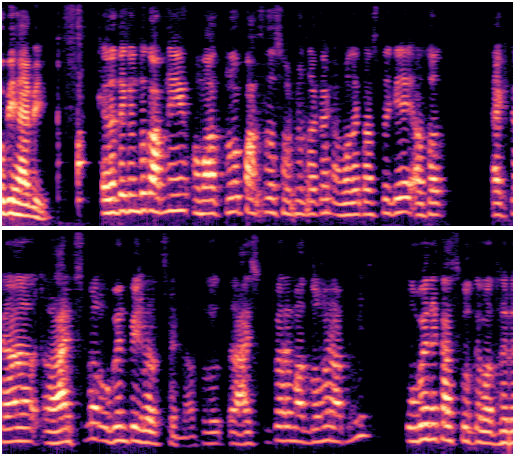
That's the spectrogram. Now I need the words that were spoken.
খুবই হ্যাভি এটাতে কিন্তু আপনি মাত্র পাঁচ হাজার ছশো টাকায় আমাদের কাছ থেকে, অর্থাৎ একটা রাইস কুকার ওভেন পেয়ে যাচ্ছেন। অর্থাৎ রাইস কুকারের মাধ্যমে আপনি ওভেনে কাজ করতে পারছেন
